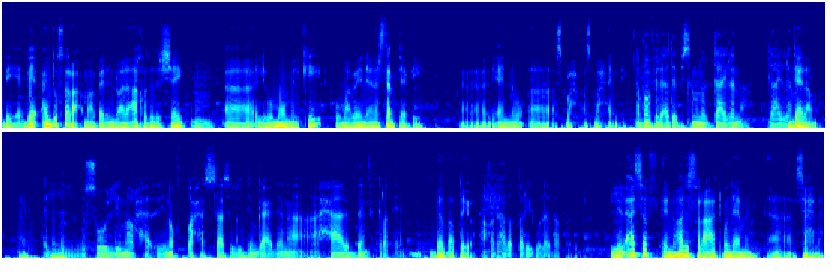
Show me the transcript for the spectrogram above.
بي بي عنده صراع ما بين إنه أنا آخذ هذا الشيء. آه اللي هو مو ملكي وما بين أنا أستمتع به آه لأنه آه اصبح أصبح عندي. أظن في الأدب يسمونه الدايلما. دايلما. ديلاما أيوة. الوصول لمرحلة لنقطة حساسة جدا قاعد أنا أحارب بين فكرتين. بالضبط أيوه. أخذ هذا الطريق ولا ذا الطريق. للأسف إنه هذه الصراعات مو دائما آه سهلة.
